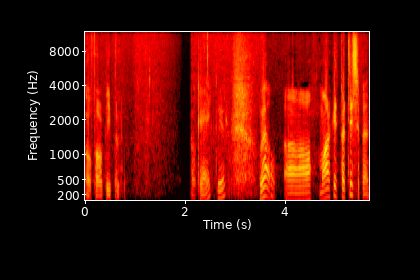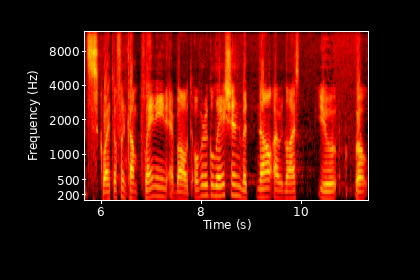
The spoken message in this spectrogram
of our people. Okay, clear. Well, uh, market participants quite often complaining about overregulation, but now I would ask you, well,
